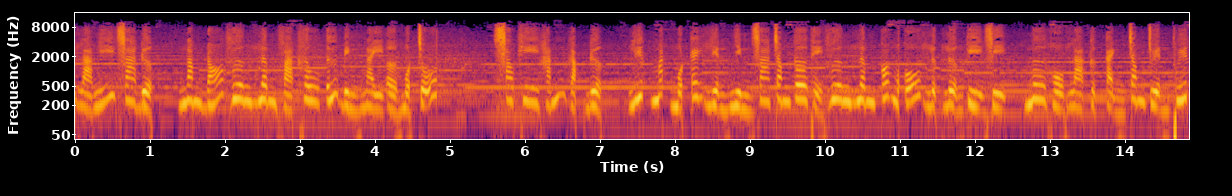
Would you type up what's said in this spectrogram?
là nghĩ ra được, năm đó Vương Lâm và Khâu Tứ Bình này ở một chỗ. Sau khi hắn gặp được, liếc mắt một cái liền nhìn ra trong cơ thể Vương Lâm có một cỗ lực lượng kỳ dị, mơ hồ là cực cảnh trong truyền thuyết.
